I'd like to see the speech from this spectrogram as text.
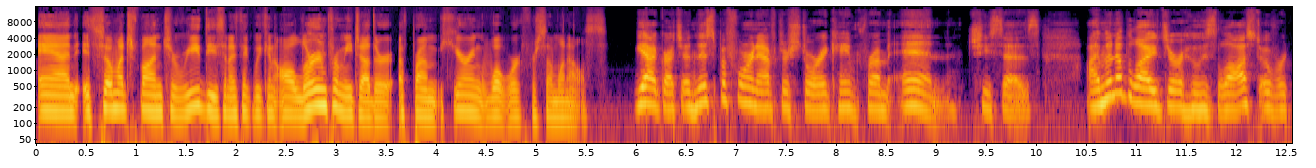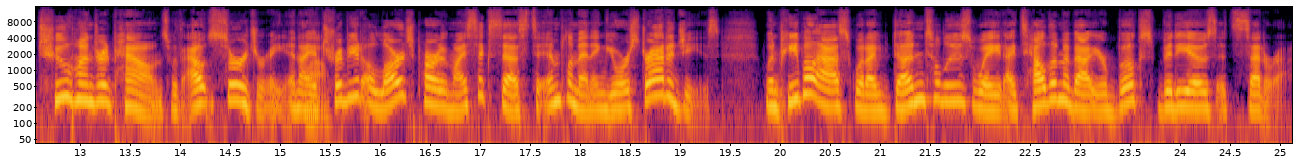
And it's so much fun to read these. And I think we can all learn from each other uh, from hearing what worked for someone else. Yeah, Gretchen. And this before and after story came from N. She says, I'm an obliger who has lost over 200 pounds without surgery, and I attribute a large part of my success to implementing your strategies. When people ask what I've done to lose weight, I tell them about your books, videos, etc.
